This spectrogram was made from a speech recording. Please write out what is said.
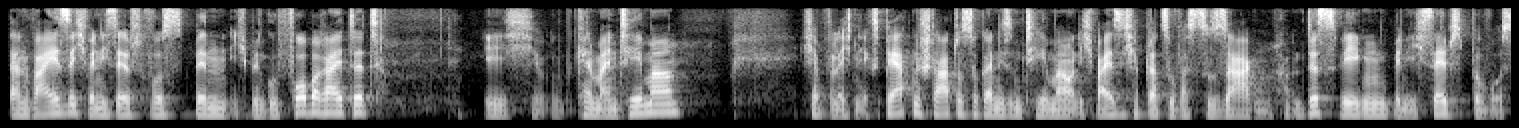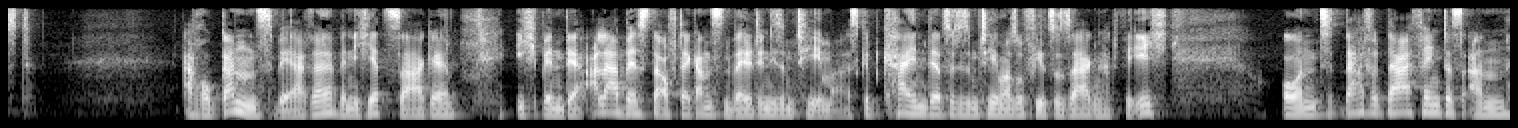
dann weiß ich, wenn ich selbstbewusst bin, ich bin gut vorbereitet, ich kenne mein Thema, ich habe vielleicht einen Expertenstatus sogar in diesem Thema und ich weiß, ich habe dazu was zu sagen. Und deswegen bin ich selbstbewusst. Arroganz wäre, wenn ich jetzt sage, ich bin der Allerbeste auf der ganzen Welt in diesem Thema. Es gibt keinen, der zu diesem Thema so viel zu sagen hat wie ich. Und da, da fängt es an,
